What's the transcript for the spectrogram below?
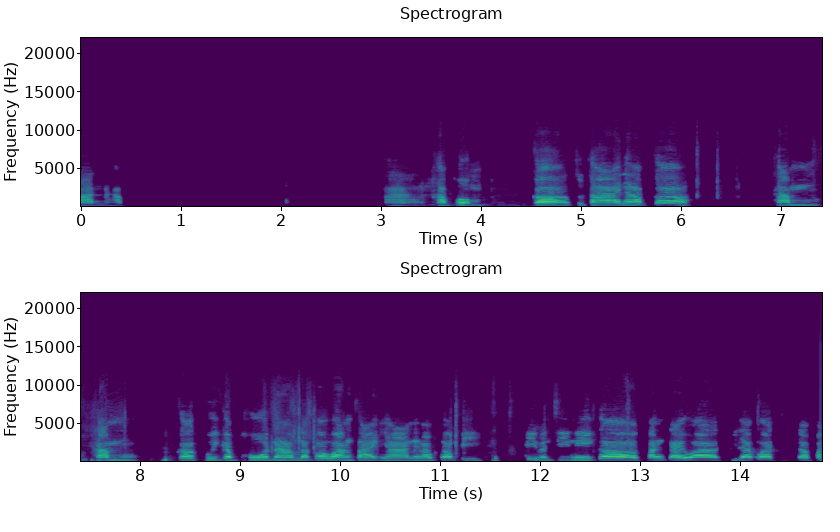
ปันนะครับ อ่าครับ ผม ก็สุดท้ายนะครับ ก็ทำทำก็คุยกับโค้ชนะครับ แล้วก็วางสายงานนะครับ ก็ปีปีบัญชีนี้ก็ตั้งใจว่าทีแรกว่าจะไป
